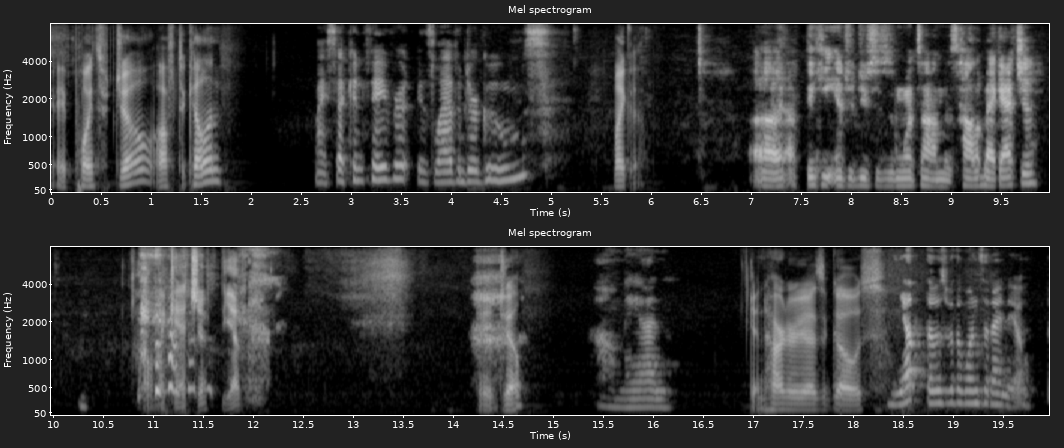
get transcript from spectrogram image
Okay, points for Jo. Off to Kellyn. My second favorite is Lavender Gooms. Micah. Uh, I think he introduces him one time as Holla Back at You. Holla back at you. Yep. Hey, Jo. Oh man. Getting harder as it goes. Yep, those were the ones that I knew.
